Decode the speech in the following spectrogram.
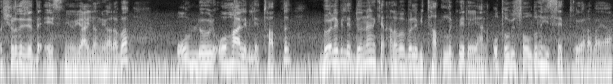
aşırı derecede esniyor, yaylanıyor araba. O öyle- o hali bile tatlı. Böyle bile dönerken araba böyle bir tatlılık veriyor. Yani otobüs olduğunu hissettiriyor araba ya.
